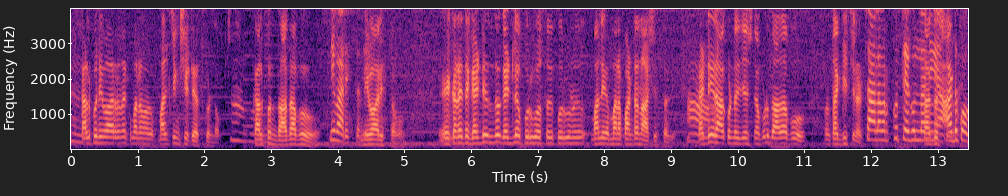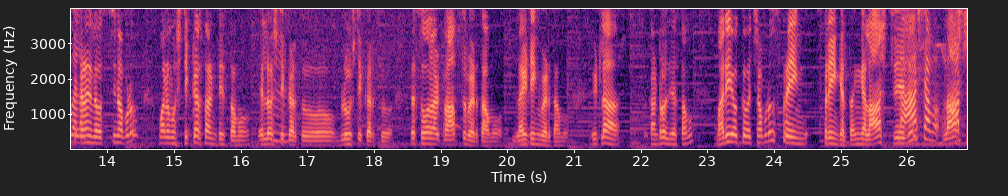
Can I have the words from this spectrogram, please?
మ్మ్. కలుపు నివారణకు మనం మల్చింగ్ షీట్ వేసుకుంటాం. కలుపును దాదాపు నివారిస్తాము. ఎక్కడైతే గడ్డి ఉందో గడ్డిలో పురుగు వస్తుంది పురుగును మళ్ళీ మన పంటను ఆశిస్తుంది గడ్డి రాకుండా చేసినప్పుడు దాదాపు మనం తగ్గించినట్టు. చాలా వరకు ఎక్కడైనా వచ్చినప్పుడు మనము స్టిక్కర్స్ అంటిస్తాము. Yellow hmm. Stickers blue stickers plus solar traps పెడతాము లైటింగ్ పెడతాము. ఇట్లా కంట్రోల్ చేస్తాము. మరి ఒక్క వచ్చినప్పుడు స్ప్రేయింగ్ స్ప్రేయింగ్ వెళ్తాం ఇంకా లాస్ట్ స్టేజ్ లాస్ట్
